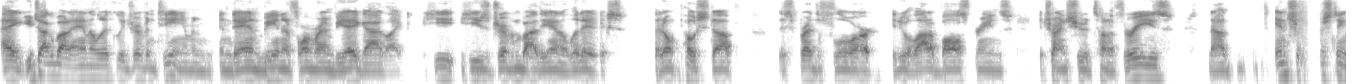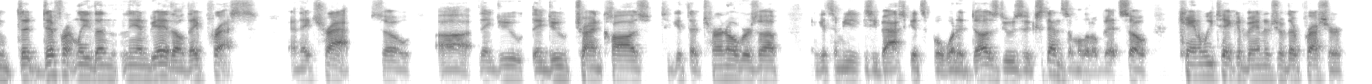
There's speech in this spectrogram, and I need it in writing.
Hey, you talk about an analytically driven team, and, and Dan being a former NBA guy, like he he's driven by the analytics. They don't post up. They spread the floor. They do a lot of ball screens. They try and shoot a ton of threes. Now, interesting, d- differently than the NBA though, they press and they trap. So uh, they do they do try and cause to get their turnovers up and get some easy baskets. But what it does do is it extends them a little bit. So can we take advantage of their pressure?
